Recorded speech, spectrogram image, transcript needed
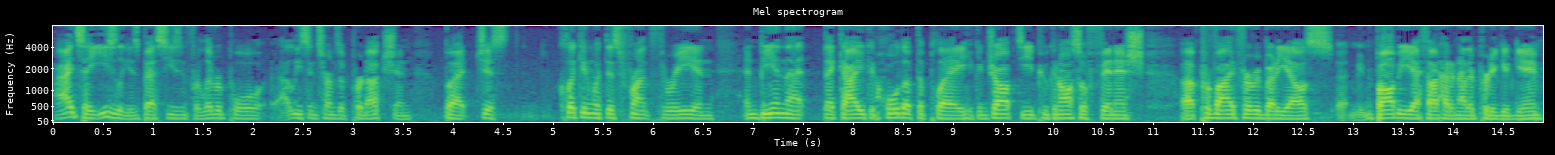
I'd say, easily his best season for Liverpool, at least in terms of production. But just clicking with this front three and and being that that guy who can hold up the play, who can drop deep, who can also finish, uh, provide for everybody else. I mean, Bobby, I thought had another pretty good game.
